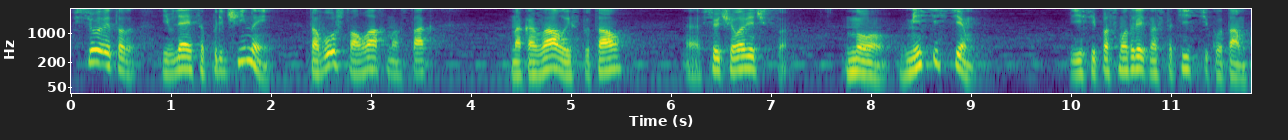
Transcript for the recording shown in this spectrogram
Все это является причиной того, что Аллах нас так наказал и испытал все человечество. Но вместе с тем, если посмотреть на статистику, там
